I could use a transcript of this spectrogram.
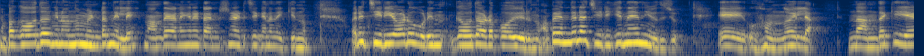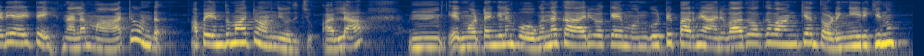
അപ്പോൾ ഗൗതം ഇങ്ങനെ ഒന്നും മിണ്ടുന്നില്ലേ? നന്ദയാണിങ്ങനെ ടെൻഷൻ അടിച്ച് ഇങ്ങനെ നിൽക്കുന്നു ഒരു ചിരിയോടുകൂടി ഗൗതം അവിടെ പോയിരുന്നു അപ്പോൾ എന്തിനാ ചിരിക്കുന്നതെന്ന് ചോദിച്ചു. ഏയ് ഒന്നുമില്ല. നന്ദയ്ക്ക് ഈയിടെയായിട്ടേ നല്ല മാറ്റമുണ്ട്. അപ്പോൾ എന്തു മാറ്റമാണെന്ന് ചോദിച്ചു. അല്ല എങ്ങോട്ടെങ്കിലും പോകുന്ന കാര്യമൊക്കെ മുൻകൂട്ടി പറഞ്ഞ് അനുവാദമൊക്കെ വാങ്ങിക്കാൻ തുടങ്ങിയിരിക്കുന്നു.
